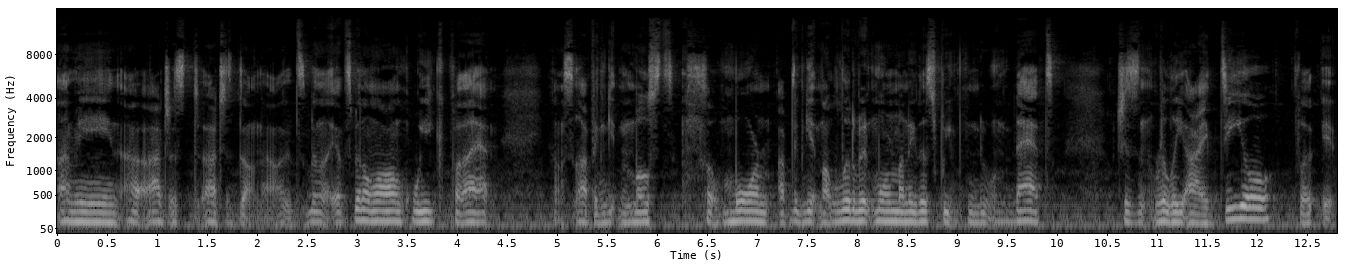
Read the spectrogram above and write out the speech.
I mean, I, I, just, I just don't know. It's been, it's been a long week for that. So I've been getting most, so more, I've been getting a little bit more money this week from doing that, which isn't really ideal, but it,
